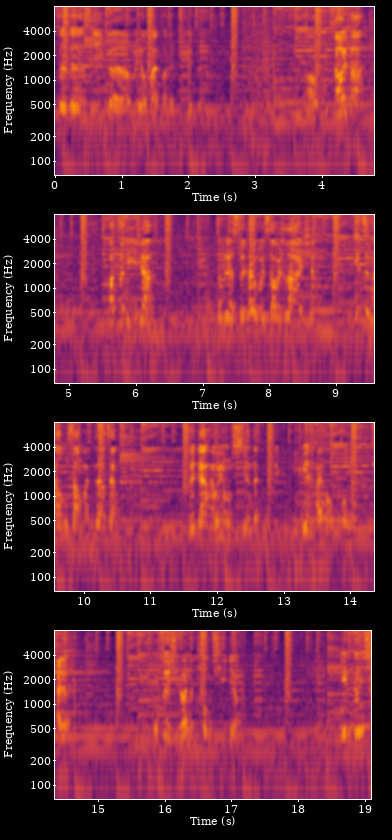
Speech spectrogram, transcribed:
这真的是一个没有办法的抉择。好，我们稍微把它整理一下，这边的水苔我会稍微拉一下，因为正常我们上板都要这样子。所以等下还会用线在固定，里面还好空哦。来了，我最喜欢的透气料，因为根系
